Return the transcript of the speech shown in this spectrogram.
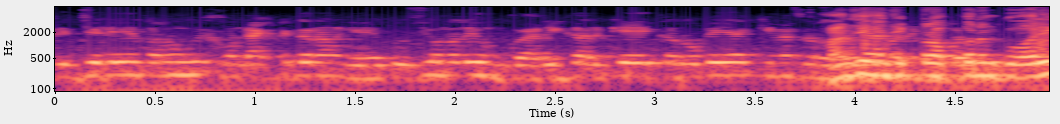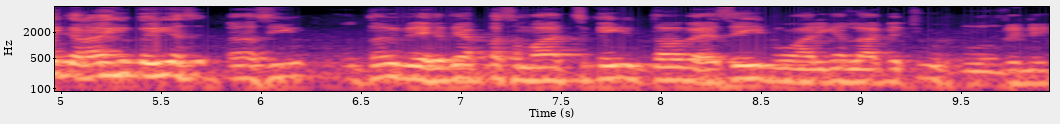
ਤੇ ਜਿਹੜੇ ਤੁਹਾਨੂੰ ਵੀ ਕੰਟੈਕਟ ਕਰਨਗੇ ਤੁਸੀਂ ਉਹਨਾਂ ਦੀ ਇਨਕੁਆਇਰੀ ਕਰਕੇ ਕਰੋਗੇ ਜਾਂ ਕਿਵੇਂ ਕਰੋਗੇ? ਹਾਂਜੀ ਹਾਂਜੀ ਪ੍ਰੋਪਰ ਇਨਕੁਆਇਰੀ ਕਰਾਂਗੇ ਕਈ ਅਸੀਂ- ਉਦਾਂ ਵੀ ਵੇਖਦੇ ਹਾਂ, ਆਪਾਂ ਸਮਾਜ 'ਚ ਕਈ ਉਦਾਂ ਵੈਸੇ ਹੀ ਬਿਮਾਰੀਆਂ ਲਾ ਕੇ ਝੂਠ ਬੋਲਦੇ ਨੇ।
